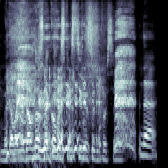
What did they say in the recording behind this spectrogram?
Мы довольно давно знакомы с Кристиной, судя по всему. Да.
